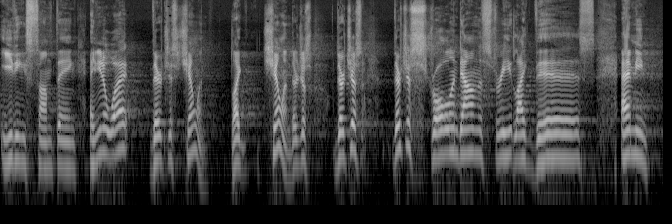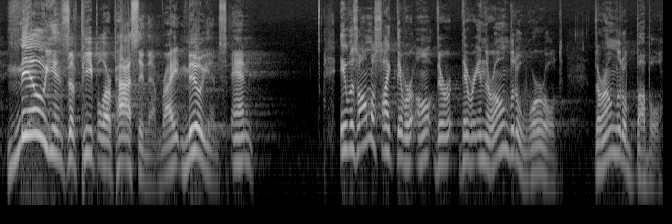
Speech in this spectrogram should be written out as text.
eating something. And you know what? They're just chilling. Like chilling. They're just they're just they're just strolling down the street like this. I mean, millions of people are passing them, right? Millions. And it was almost like they were, they were, they were in their own little world, their own little bubble.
